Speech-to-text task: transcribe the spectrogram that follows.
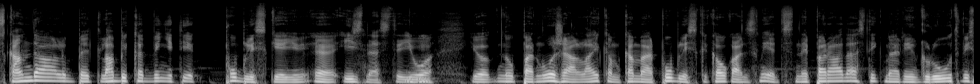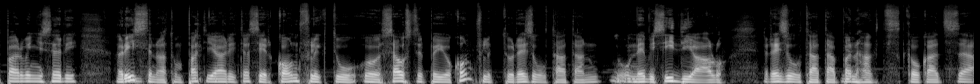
skandāli, bet labi, kad viņi tiek publiski e, iznesti, jo, mm jo nu, par nožēlu laikam, kamēr publiski kaut kādas lietas neparādās, tikmēr ir grūti vispār viņas arī risināt, un pat ja arī tas ir konfliktu, uh, savstarpējo konfliktu rezultātā, nu, mm -hmm. un nevis ideālu rezultātā panākts kaut kāds uh,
